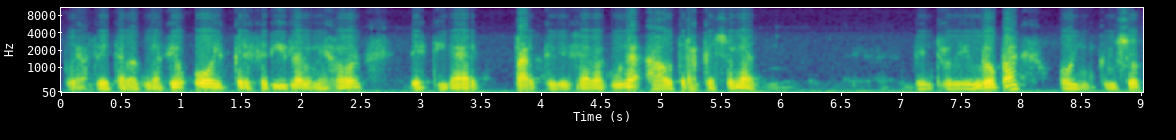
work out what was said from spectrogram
pues hacer esta vacunación o es preferible a lo mejor destinar parte de esa vacuna a otras personas dentro de Europa o incluso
